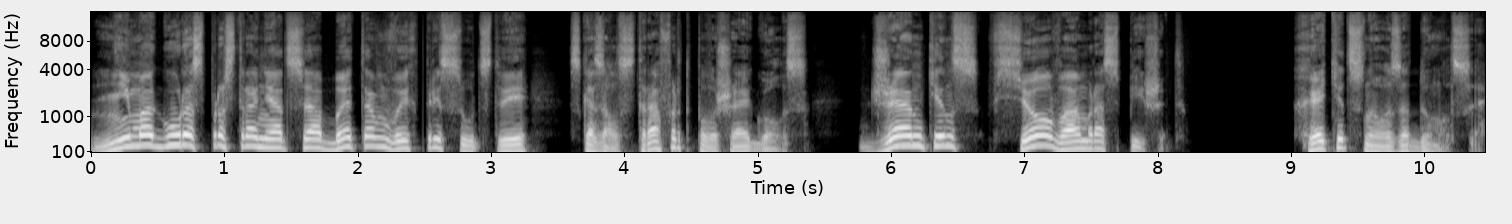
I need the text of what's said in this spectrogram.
«Не могу распространяться об этом в их присутствии», — сказал Страффорд, повышая голос. «Дженкинс все вам распишет». Хэкет снова задумался.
